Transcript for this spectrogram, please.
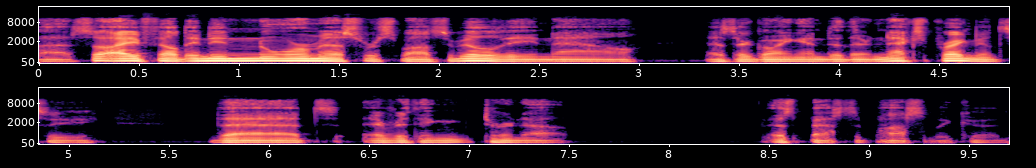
uh, so i felt an enormous responsibility now as they're going into their next pregnancy that everything turned out as best it possibly could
